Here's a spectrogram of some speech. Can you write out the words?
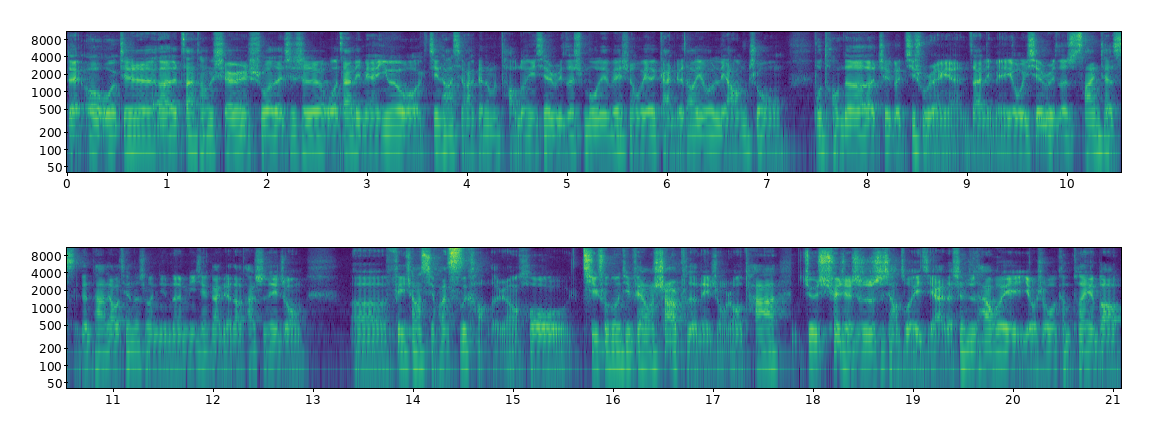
对我，我其实呃赞同 Sharon 说的，其实我在里面，因为我经常喜欢跟他们讨论一些 research motivation，我也感觉到有两种不同的这个技术人员在里面，有一些 research scientists 跟他聊天的时候，你能明显感觉到他是那种。呃，非常喜欢思考的，然后提出的问题非常 sharp 的那种，然后他就确确实实是想做 AGI 的，甚至他会有时候 complain about，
